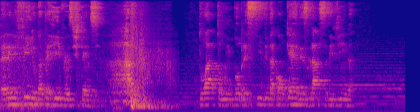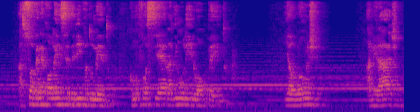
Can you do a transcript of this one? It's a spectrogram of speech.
Perene filho da terrível existência. Do átomo empobrecido e da qualquer desgraça divina. A sua benevolência deriva do medo, como fosse ela de um lírio ao peito. E ao longe, a miragem,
